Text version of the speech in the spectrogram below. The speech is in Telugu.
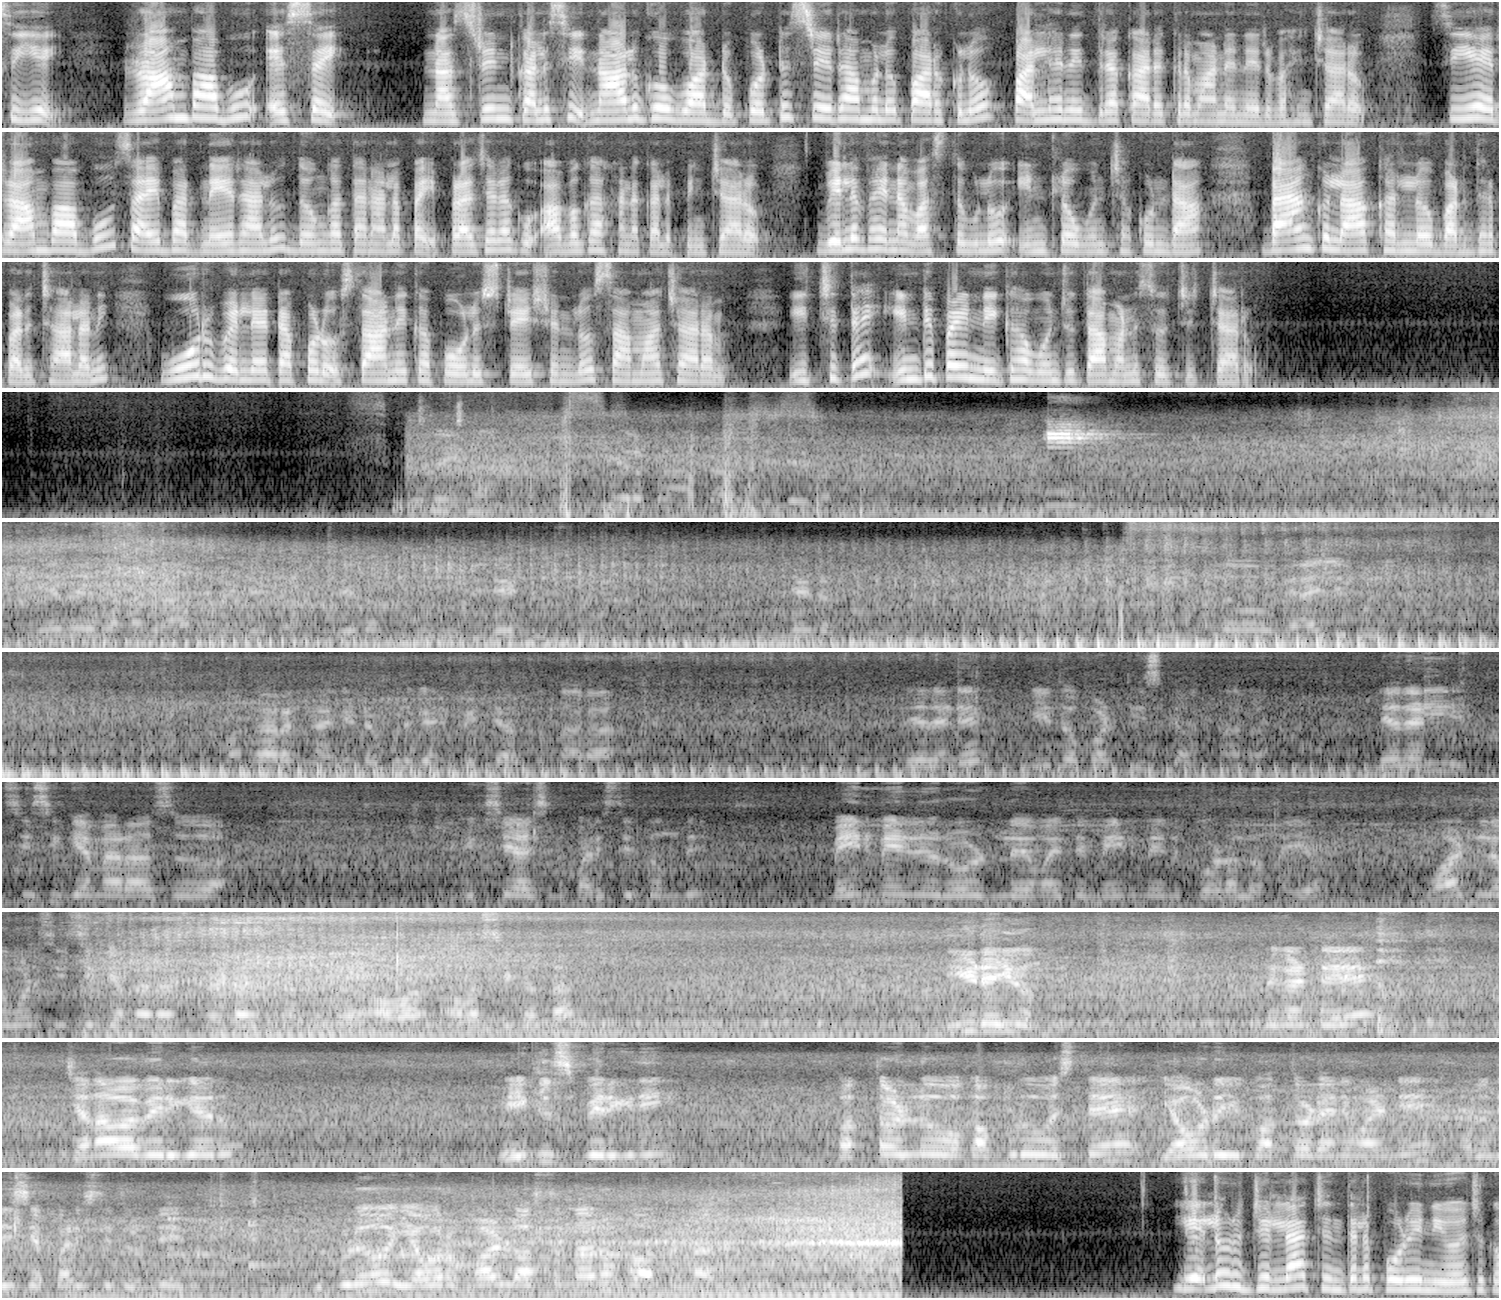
సిఐ రాంబాబు ఎస్ఐ నజ్రిన్ కలిసి నాలుగో వార్డు పొట్టి శ్రీరాములు పార్కులో పల్లె నిద్ర కార్యక్రమాన్ని నిర్వహించారు. సిఐ రాంబాబు సైబర్ నేరాలు దొంగతనాలపై ప్రజలకు అవగాహన కల్పించారు. విలువైన వస్తువులు ఇంట్లో ఉంచకుండా బ్యాంకు లాకర్లో భద్రపరచాలని ఊరు వెళ్ళేటప్పుడు స్థానిక పోలీస్ స్టేషన్లో సమాచారం ఇచ్చితే ఇంటిపై నిఘా ఉంచుతామని సూచించారు. ఏదో ఏదైనా గ్రామం వెళ్ళేటప్పుడు లేదా ఊరు రిలేటివ్స్ వెళ్ళేటప్పుడు ఇంట్లో వాల్యుబుల్ బంగారం కానీ డబ్బులు కానీ పెట్టి వెళ్తున్నారా? లేదంటే మీతో పాటు తీసుకెళ్తున్నారా? లేదంటే సీసీ కెమెరాస్ ఫిక్స్ చేయాల్సిన పరిస్థితి ఉంది? మెయిన్ మెయిన్ రోడ్లు ఏమైతే మెయిన్ మెయిన్ కూడలు ఉన్నాయో వాటిలో కూడా సీసీ కెమెరాస్ పెట్టాల్సిన అవ- ఆవశ్యకత నీడ్ ఉంది. ఎందుకంటే జనాభా పెరిగారు వెహికల్స్ పెరిగినాయి. కొత్తోళ్ళు ఒకప్పుడు వస్తే ఎవడు ఈ కొత్తోడు అని వాడిని నిలదీసే పరిస్థితి ఉండేది. ఇప్పుడు ఎవరు వాళ్ళు వస్తున్నారో పోతున్నారు. ఏలూరు జిల్లా చింతలపూడి నియోజక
